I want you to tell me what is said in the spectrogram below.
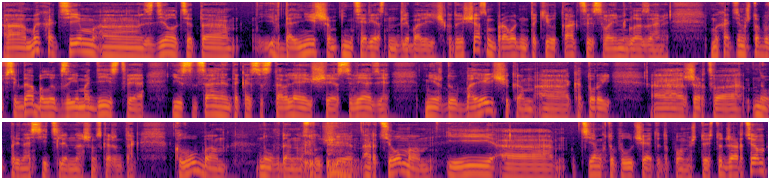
а, мы хотим а, сделать это и в дальнейшем интересно для болельщика. То есть сейчас мы проводим такие вот акции своими глазами. Мы хотим, чтобы всегда было взаимодействие и социальная такая составляющая связи между болельщиком, а, который а, жертва, ну, приносителем нашим, скажем так, клубом, ну, в данном случае Артемом, и а, тем, кто получает эту помощь. То есть тот же Артем,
